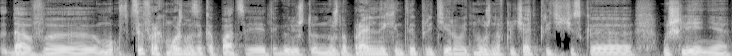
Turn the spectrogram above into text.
да, в, в цифрах можно закопаться. Я это говорю, что нужно правильно их интерпретировать, нужно включать критическое мышление,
